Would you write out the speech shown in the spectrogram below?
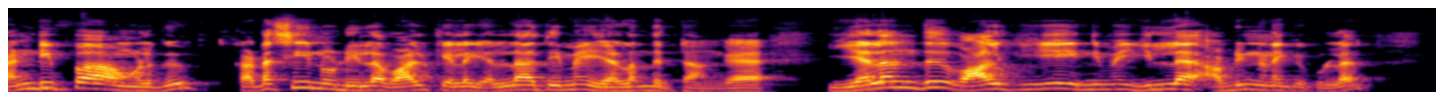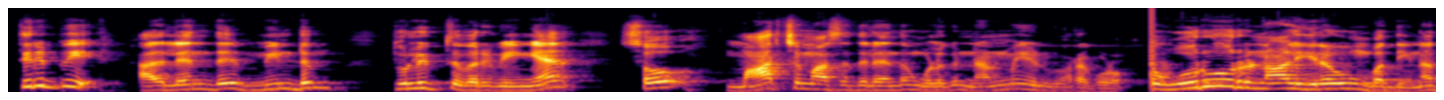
கண்டிப்பாக அவங்களுக்கு கடைசி நொடியில் வாழ்க்கையில் எல்லாத்தையுமே இழந்துட்டாங்க. இழந்து வாழ்க்கையே இனிமேல் இல்லை அப்படின்னு நினைக்கக்குள்ள திருப்பி அதுலேருந்து மீண்டும் துளிர்த்து வருவீங்க. ஸோ மார்ச் மாதத்துலேருந்து உங்களுக்கு நன்மை வரக்கூடும். ஒரு ஒரு நாள் இரவும் பார்த்தீங்கன்னா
